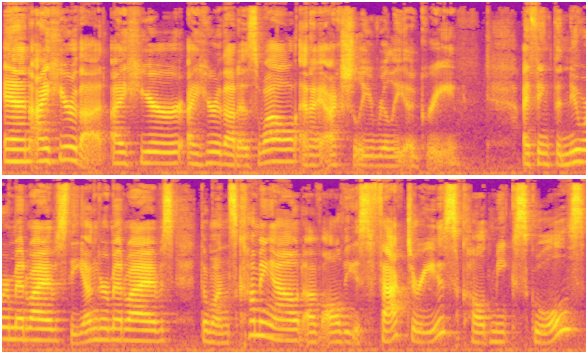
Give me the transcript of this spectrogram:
And i hear that. I hear i hear that as well and i actually really agree I think the newer midwives, the younger midwives, the ones coming out of all these factories called MEAC schools,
